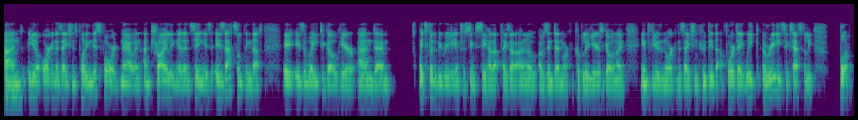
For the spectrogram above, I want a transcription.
And mm-hmm. you know, organizations putting this forward now and, and trialing it and seeing is is that something that is a way to go here? And um, it's going to be really interesting to see how that plays out. I know I was in Denmark a couple of years ago and I interviewed an organization who did that four day week really successfully. But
